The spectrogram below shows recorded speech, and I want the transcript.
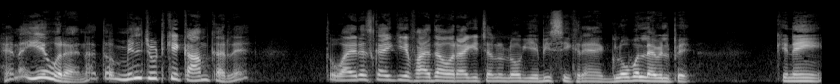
है ना, ये हो रहा है ना तो मिलजुट के काम कर रहे हैं। तो वायरस का एक ये फ़ायदा हो रहा है कि चलो लोग ये भी सीख रहे हैं ग्लोबल लेवल पे कि नहीं,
